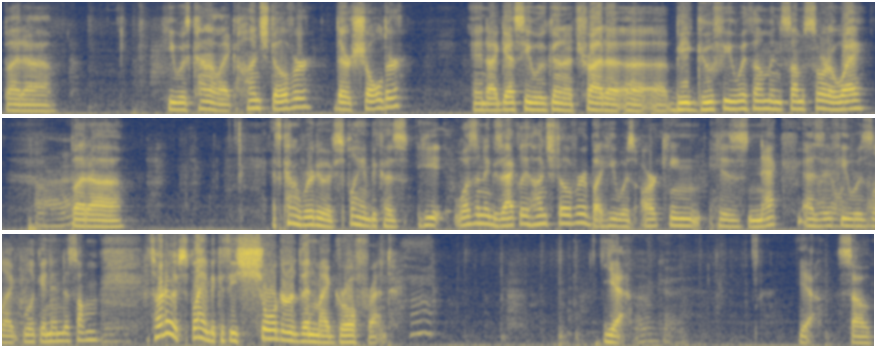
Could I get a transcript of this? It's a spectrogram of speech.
but uh, he was kind of like hunched over their shoulder, and I guess he was gonna try to uh, uh, be goofy with them in some sort of way, All right. but uh, it's kind of weird to explain because he wasn't exactly hunched over, but he was arcing his neck as if he was like looking into something. It's hard to explain because he's shorter than my girlfriend. Yeah. okay. Yeah. So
